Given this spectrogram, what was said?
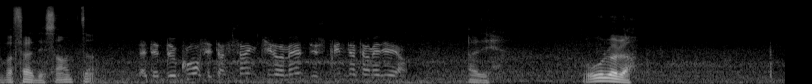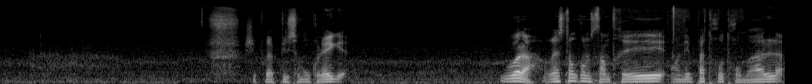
On va faire la descente. La tête de course est à 5 km du sprint intermédiaire. Allez. Oh là là. J'ai pris appui sur mon collègue. Voilà, restons concentrés. On n'est pas trop trop mal.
